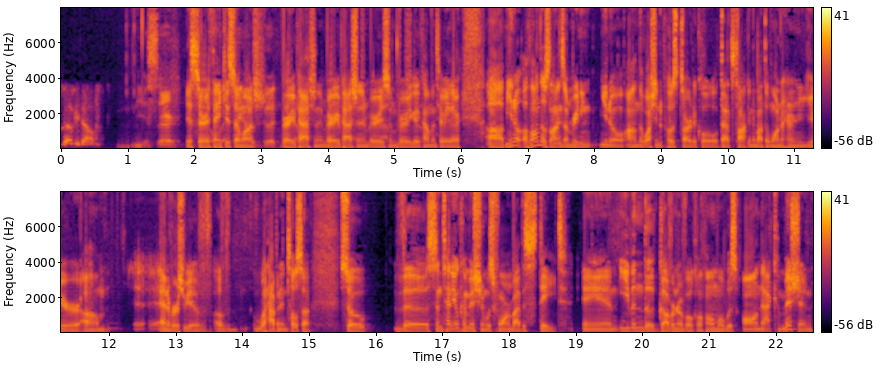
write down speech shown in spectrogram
Love you, dog. Yes, sir. Yes, sir. Thank you so that much. good. Very passionate, very passionate, very some very good commentary there. Uh, you know, along those lines, I'm reading, you know, on the Washington Post article that's talking about the 100 year um, anniversary of of what happened in Tulsa. So the Centennial Commission was formed by the state, and even the governor of Oklahoma was on that commission,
